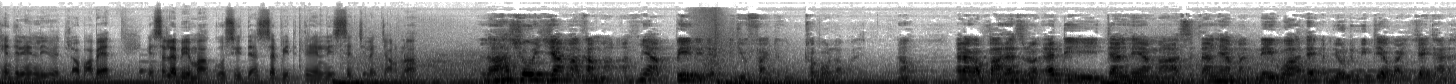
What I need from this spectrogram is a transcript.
ခင်တဲ့ရင်လေးတွေဒီလောက်ပါပဲကဲဆက်လက်ပြီးမှကိုစီတန်ဆက်ပြီးတဲ့ရင်လေးဆက်ကြည့်လိုက်ကြအောင်နော် လာရှိုးရမခမှာအမျှပေးနေတဲ့ video file တစ်ခုထွက်ပေါ်လာပါတယ်နော်အဲ့ဒါကဘာလဲဆိုတော့အဲ့ဒီတန်လျာမှာစစ်တန်လျာမှာနေွားတဲ့အမျိုးသမီးတစ်ယောက်ကရိုက်ထားတာ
